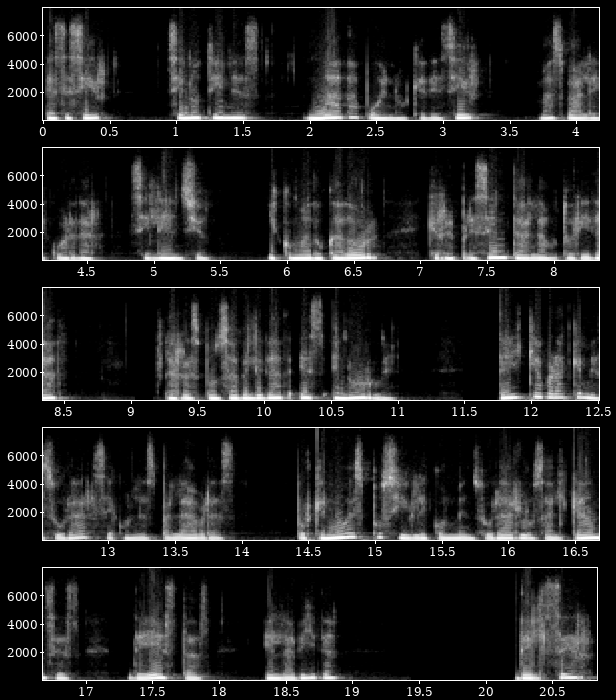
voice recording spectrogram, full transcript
Es decir, si no tienes nada bueno que decir, más vale guardar silencio. Y como educador que representa a la autoridad, la responsabilidad es enorme. De ahí que habrá que mesurarse con las palabras, porque no es posible conmensurar los alcances de estas en la vida del ser,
